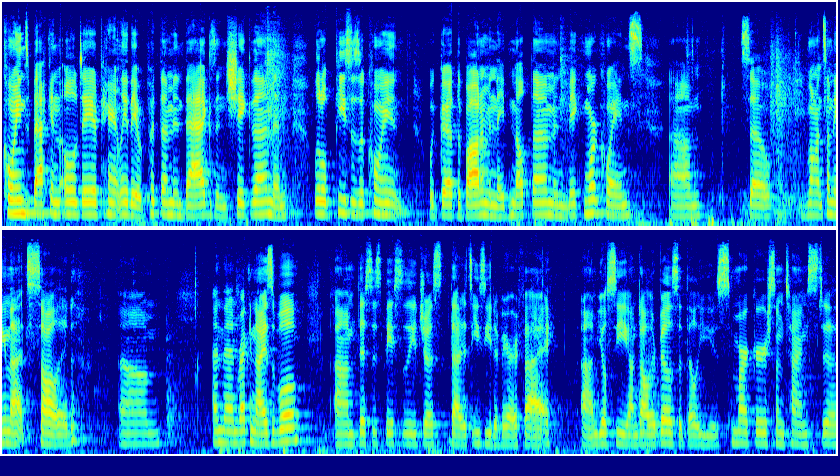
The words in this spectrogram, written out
coins back in the old day, apparently they would put them in bags and shake them, and little pieces of coin would go at the bottom and they'd melt them and make more coins. Um, so you want something that's solid. Um, and then recognizable. This is basically just that it's easy to verify. Um, you'll see on dollar bills that they'll use markers sometimes to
